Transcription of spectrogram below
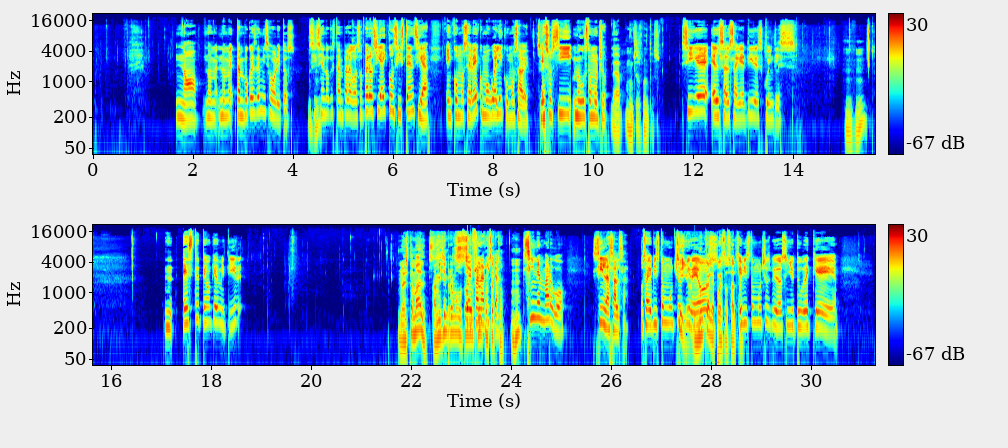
No, no me, no me- tampoco es de mis favoritos. Sí siento que está empalagoso, pero sí hay consistencia en cómo se ve, cómo huele y cómo sabe. Sí. Eso sí me gusta mucho. Le da muchos puntos. Sigue el salsagueti de Squinkles. Este tengo que admitir, No está mal. A mí siempre me ha gustado Soy mucho el concepto. Sin embargo, sin la salsa. O sea, he visto muchos Sí, yo videos. nunca le he puesto salsa. He visto muchos videos en YouTube de que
